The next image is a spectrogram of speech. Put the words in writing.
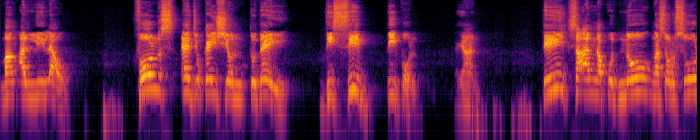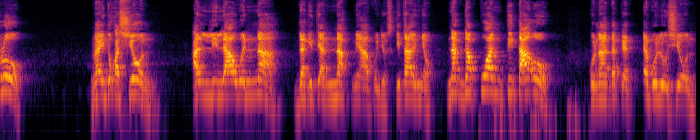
mang alilaw. False education today deceive people. Ayan. Ti saan nga pudno nga sursuro nga edukasyon allilawen na dagiti anak ni Apo Dios. Kitaan nyo, naggapuan ti tao kunada ket evolution.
